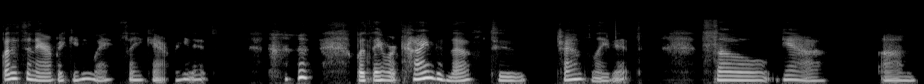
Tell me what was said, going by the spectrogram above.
But it's in Arabic anyway, so you can't read it. but they were kind enough to translate it. So, yeah. Um,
